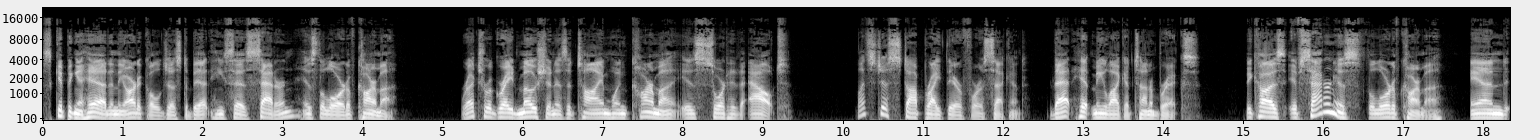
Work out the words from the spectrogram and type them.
Skipping ahead in the article just a bit, he says Saturn is the lord of karma. Retrograde motion is a time when karma is sorted out. Let's just stop right there for a second. That hit me like a ton of bricks. Because if Saturn is the lord of karma, and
